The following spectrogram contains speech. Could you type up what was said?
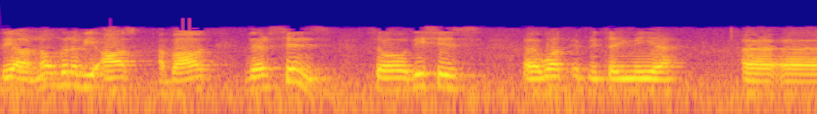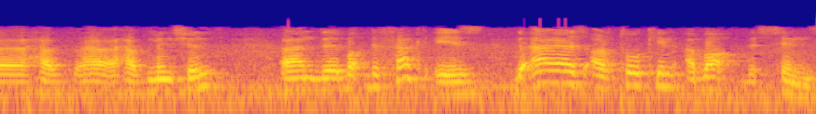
they are not going to be asked about their sins so this is uh, what Ibn Taymiyyah uh, uh, have uh, have mentioned and uh, but the fact is the ayahs are talking about the sins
